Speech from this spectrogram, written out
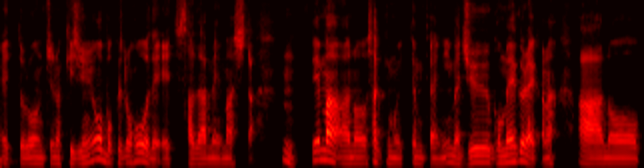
えっと、ローンチの基準を僕の方で、えっと、定めました。うん。で、まあ、あの、さっきも言ったみたいに、今15名ぐらいかな、あの、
